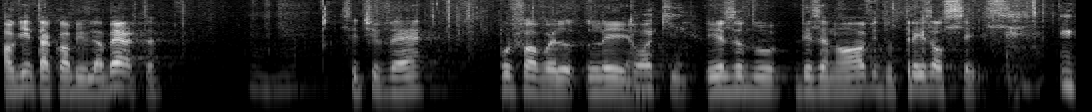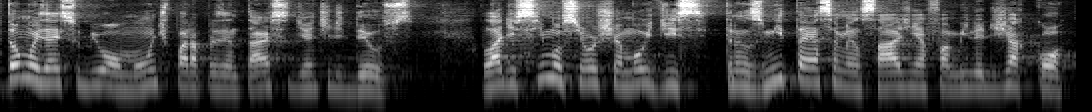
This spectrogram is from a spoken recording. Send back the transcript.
Alguém está com a Bíblia aberta? Uhum. Se tiver, por favor, leiam. Estou aqui. Êxodo 19, do 3 ao 6. Então Moisés subiu ao monte para apresentar-se diante de Deus. Lá de cima o Senhor chamou e disse: Transmita essa mensagem à família de Jacó.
